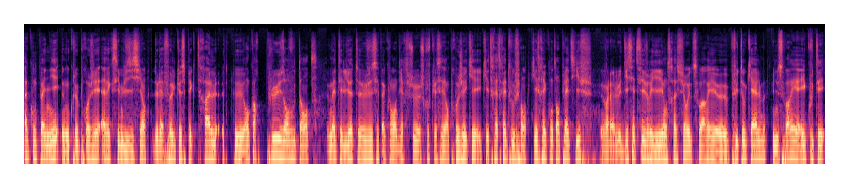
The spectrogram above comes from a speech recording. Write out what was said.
accompagné, donc le projet avec ses musiciens, de la folk spectrale encore plus envoûtante. Matt Elliott, je sais pas comment dire, je, trouve que c'est un projet qui est, qui est, très très touchant, qui est très contemplatif. Voilà, le 17 février, on sera sur une soirée plutôt calme une soirée à écouter.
